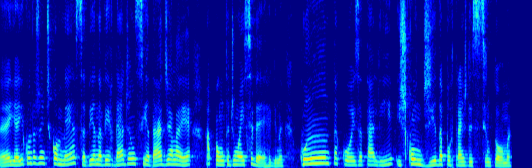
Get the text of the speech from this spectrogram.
né? E aí, quando a gente começa a ver, na verdade, a ansiedade ela é a ponta de um iceberg. Né? Quanta coisa está ali escondida por trás desse sintoma,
